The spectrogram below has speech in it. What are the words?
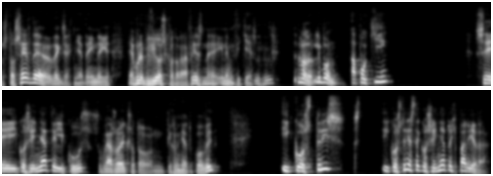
στο σεφ, δεν, δεν ξεχνιέται. Είναι, έχουν επιβιώσει φωτογραφίες, είναι, είναι μυθικές. Μμμ. Λοιπόν, από εκεί σε 29 τελικούς, σου βγάζω έξω τον, τη χρονιά του COVID, 23, 23 στα 29 το έχει πάρει η έδρα.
